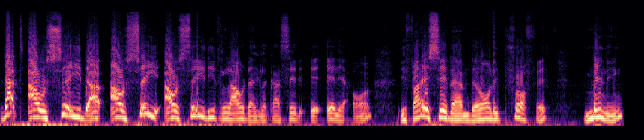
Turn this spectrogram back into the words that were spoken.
that I'll say it. I- I'll say. it. I'll say it louder, like I said earlier on. If I say that I'm the only prophet, meaning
